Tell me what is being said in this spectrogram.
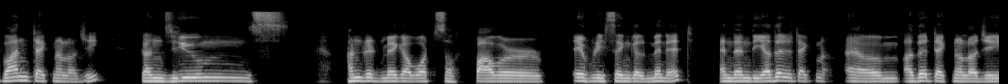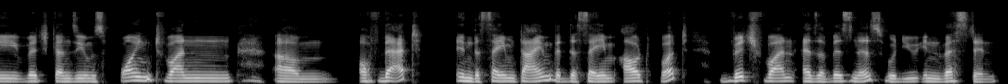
one technology consumes 100 megawatts of power every single minute and then the other techno- um, other technology which consumes 0.1 um, of that in the same time with the same output which one as a business would you invest in?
